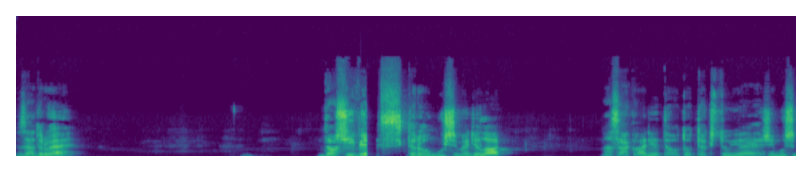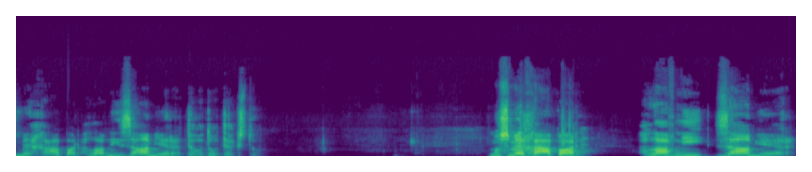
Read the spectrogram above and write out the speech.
Za druhé, další věc, kterou musíme dělat na základě tohoto textu, je, že musíme chápat hlavní záměr tohoto textu. Musíme chápat hlavní záměr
